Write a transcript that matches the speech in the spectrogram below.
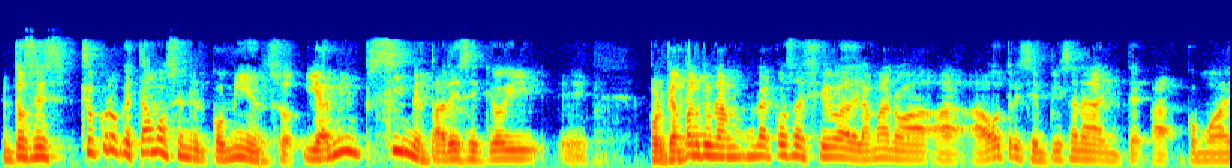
Entonces, yo creo que estamos en el comienzo, y a mí sí me parece que hoy, eh, porque aparte una, una cosa lleva de la mano a, otra y se empiezan a, a- como a,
